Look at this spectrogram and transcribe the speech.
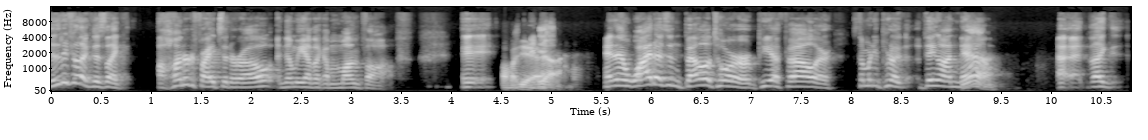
doesn't it feel like there's like a hundred fights in a row, and then we have like a month off. It- Oh yeah. and- And then why doesn't Bellator or PFL or somebody put a thing on now? Uh, like,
